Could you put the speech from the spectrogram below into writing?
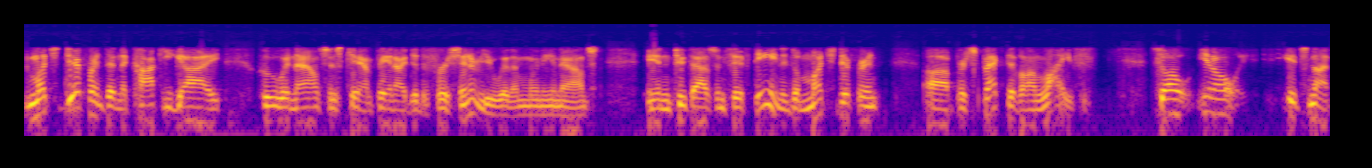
Much different than the cocky guy who announced his campaign. I did the first interview with him when he announced in 2015. It's a much different uh, perspective on life. So you know, it's not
